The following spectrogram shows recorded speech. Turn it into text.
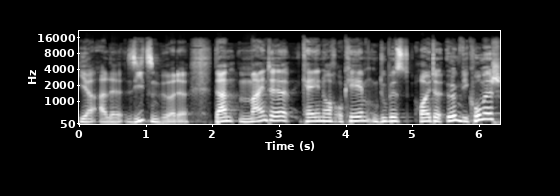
hier alle siezen würde. Dann meinte Kay noch, okay, du bist heute irgendwie komisch.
